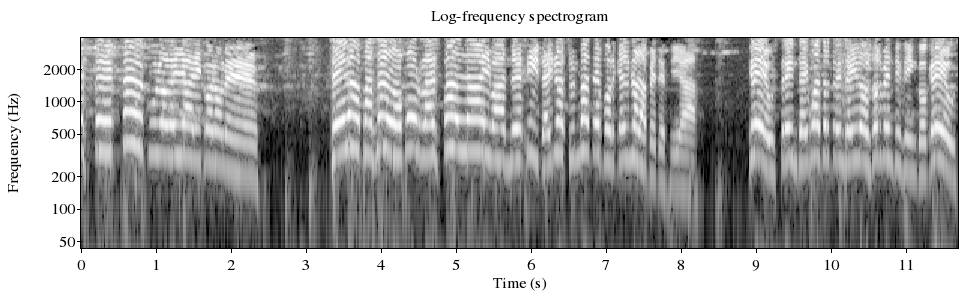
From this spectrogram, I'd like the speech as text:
¡Espectáculo de Yari Korolev! Se la ha pasado por la espalda y bandejita y no ha hecho un mate porque él no le apetecía. Creus, 34-32, 2-25. Creus,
